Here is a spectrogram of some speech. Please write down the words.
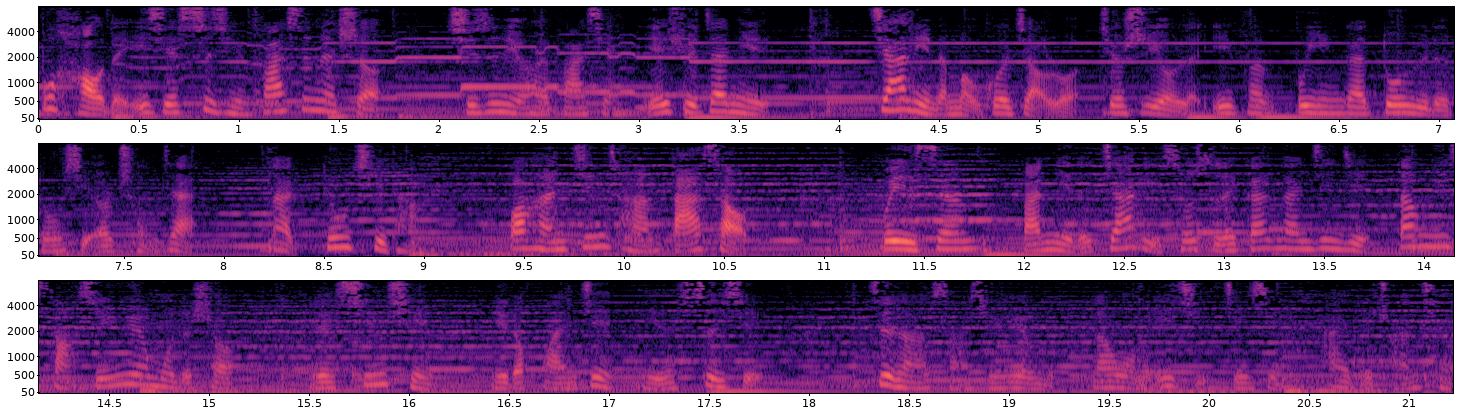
不好的一些事情发生的时候，其实你会发现，也许在你家里的某个角落，就是有了一份不应该多余的东西而存在。那丢弃它，包含经常打扫卫生，把你的家里收拾得干干净净。当你赏心悦目的时候，你的心情、你的环境、你的视线。自然赏心悦目，让我们一起进行爱的传承。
